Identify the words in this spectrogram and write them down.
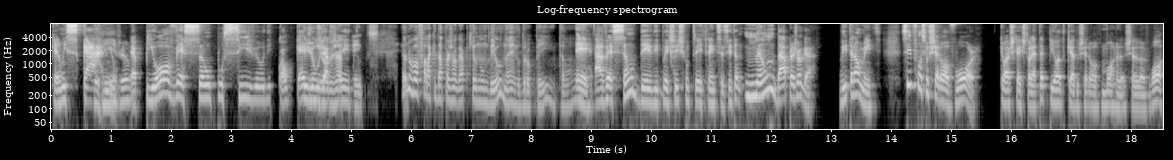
que era um escárnio. Terrível. É a pior versão possível de qualquer um jogo já, jogo feito. feitos. Eu não vou falar que dá pra jogar porque eu não deu, né? Eu dropei, então. É, a versão dele de PlayStation 3 360 não dá pra jogar. Literalmente. Se fosse o Shadow of War, que eu acho que a história é até pior do que a do Shadow of Mordor, da Shadow of War,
